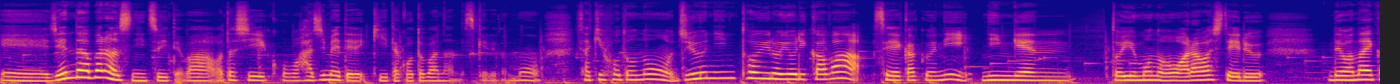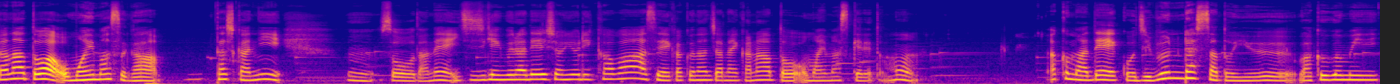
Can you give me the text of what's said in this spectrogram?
えー、ジェンダーバランスについては私こう初めて聞いた言葉なんですけれども先ほどの十人十色よりかは正確に人間というものを表しているではないかなとは思いますが確かにうん、そうだね。一次元グラデーションよりかは正確なんじゃないかなと思いますけれども、あくまでこう自分らしさという枠組み、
